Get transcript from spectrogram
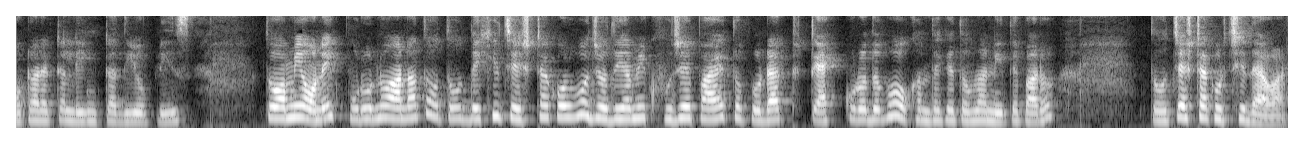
ওটার একটা লিঙ্কটা দিও প্লিজ তো আমি অনেক পুরনো আনা তো তো দেখি চেষ্টা করব, যদি আমি খুঁজে পাই তো প্রোডাক্ট ট্যাগ করে দেবো, ওখান থেকে তোমরা নিতে পারো। তো চেষ্টা করছি দেওয়ার।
